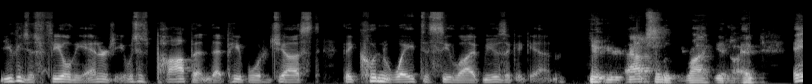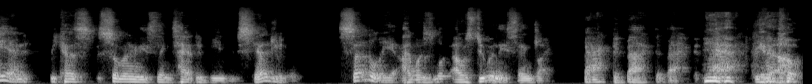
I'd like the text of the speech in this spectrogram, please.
you could just feel the energy. It was just popping that people were just they couldn't wait to see live music again. You're, absolutely right. You know, and and because so many of these things had to be rescheduled, suddenly I was look, I was doing these things like back to back to back to back. You know,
